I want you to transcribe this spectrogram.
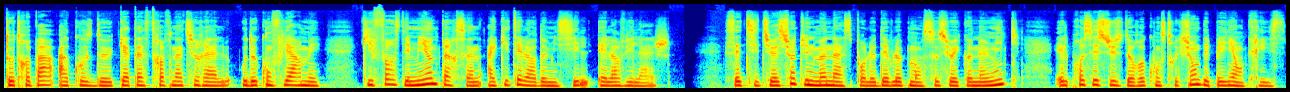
D'autre part, à cause de catastrophes naturelles ou de conflits armés qui forcent des millions de personnes à quitter leur domicile et leur village. Cette situation est une menace pour le développement socio-économique et le processus de reconstruction des pays en crise,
